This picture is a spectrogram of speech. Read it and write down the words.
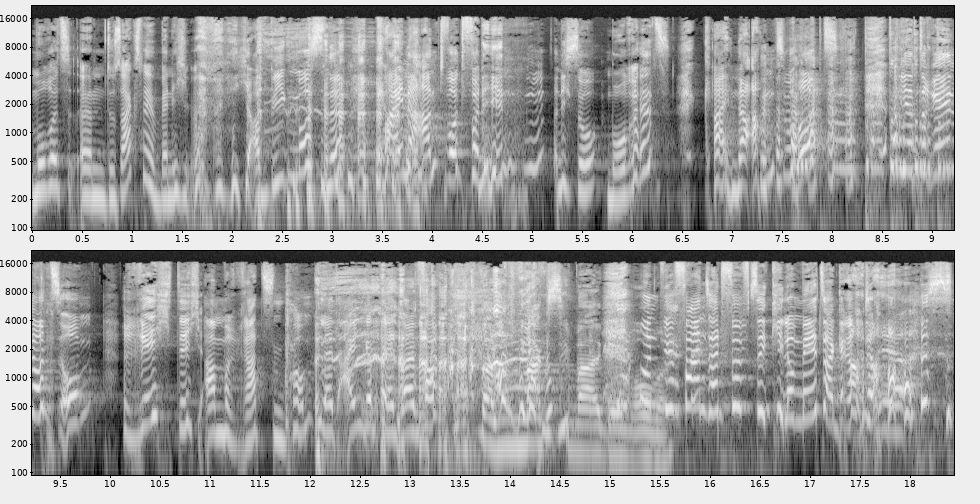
Moritz, ähm, du sagst mir, wenn ich, wenn ich abbiegen muss, ne? Keine Antwort von hinten. Und ich so, Moritz, keine Antwort. Wir drehen uns um, richtig am Ratzen, komplett eingepennt einfach. Das war maximal Game Und Over. wir fahren seit 50 Kilometer geradeaus.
